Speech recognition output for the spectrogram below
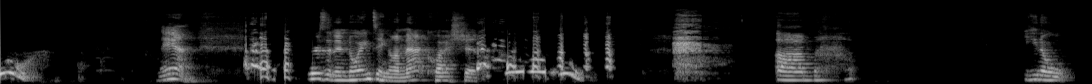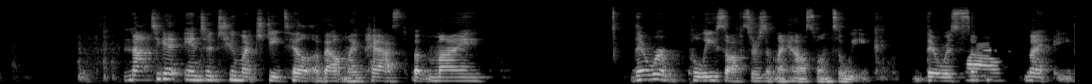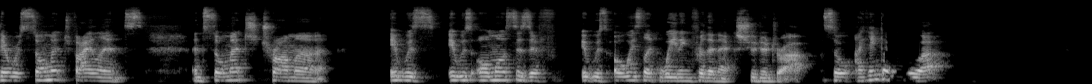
Ooh. Man, there's an anointing on that question. um, you know, not to get into too much detail about my past, but my there were police officers at my house once a week there was so wow. my there was so much violence and so much trauma. It was it was almost as if it was always like waiting for the next shoe to drop. So i think i grew up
